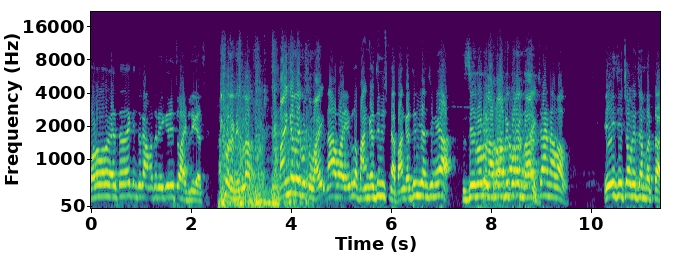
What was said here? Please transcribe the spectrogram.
বড় বড় গাড়িতে দেয় কিন্তু আমাদের এই গাড়ি তো হাইড্রোলিক আছে। কি করেন? এগুলা তো ভাই। না ভাই এগুলা বাঙ্গার জিনিস না। বাঙ্গার জিনিস আনছি মিয়া। যেভাবে লাফালাফি করেন ভাই। চায় না মাল এই যে চকের জাম্পারটা।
